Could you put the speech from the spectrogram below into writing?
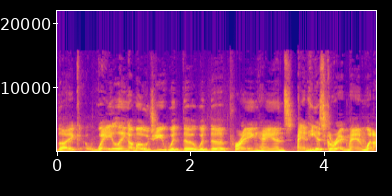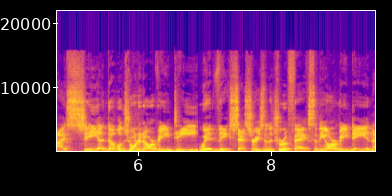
like wailing emoji with the with the praying hands. And he is correct, man. When I see a double jointed RVD with the accessories and the true effects and the RVD and the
